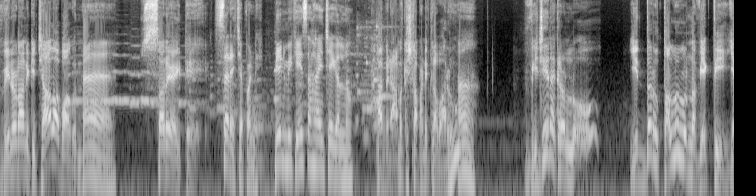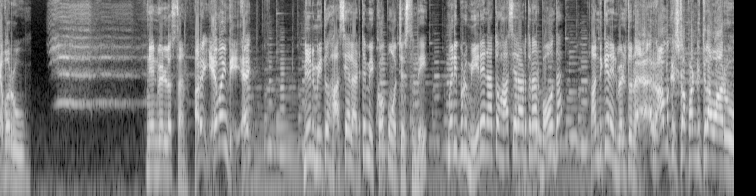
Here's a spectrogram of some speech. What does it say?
వినడానికి చాలా బాగుంది. ఆ, సరే అయితే. సరే చెప్పండి. నేను మీకేం సహాయం చేయగలను? అవి రామకృష్ణ పండితుల వారు. ఆ, విజయనగరంలో ఇద్దరు తల్లులున్న వ్యక్తి ఎవరు? నేను వెళ్ళొస్తాను. అరే ఏమైంది? నేను మీతో హాస్యాలు ఆడితే మీ కోపం వచ్చేస్తుంది. మరి ఇప్పుడు మీరే నాతో హాస్యాలు ఆడుతున్నారు బాగుందా? అందుకే నేను వెళ్తున్నా. రామకృష్ణ పండితుల వారు.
